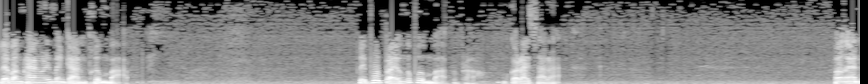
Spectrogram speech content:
แล้วบางครั้งมันเป็นการเพิ่มบาปไปพูดไปมันก็เพิ่มบาปเปล่ามันก็ไร้สาระ เพราะงั้น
